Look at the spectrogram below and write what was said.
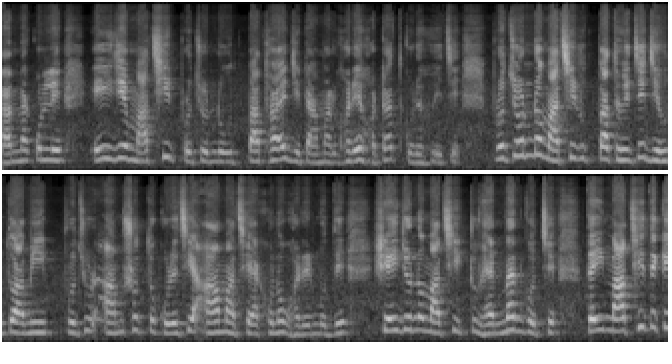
রান্না করলে এই যে মাছির প্রচণ্ড উৎপাত হয়, যেটা আমার ঘরে হঠাৎ করে হয়েছে। প্রচণ্ড মাছির উৎপাত হয়েছে, যেহেতু আমি প্রচুর আম সত্য করেছি, আম আছে এখনও ঘরের মধ্যে, সেই জন্য মাছি একটু ভ্যান ভ্যান করছে। তাই মাছি থেকে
